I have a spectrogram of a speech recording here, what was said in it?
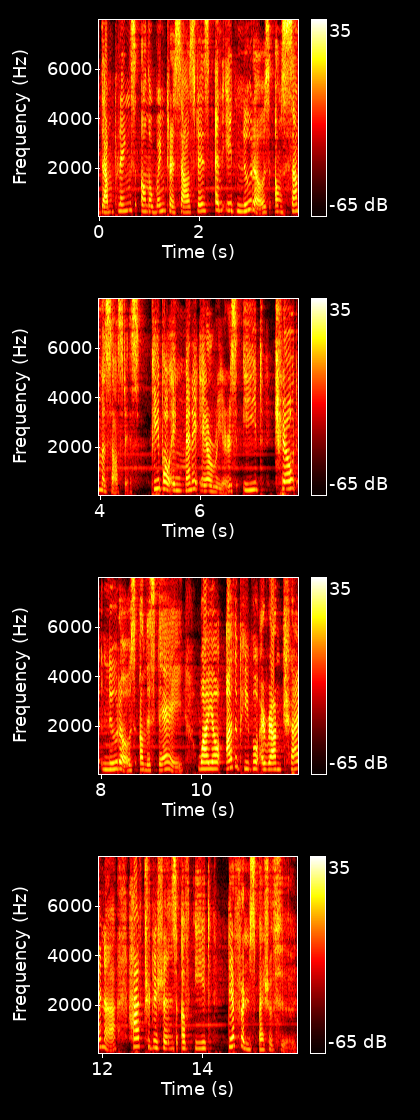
dumplings on the winter solstice and eat noodles on summer solstice. People in many areas eat chilled noodles on this day, while other people around China have traditions of eat different special food.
